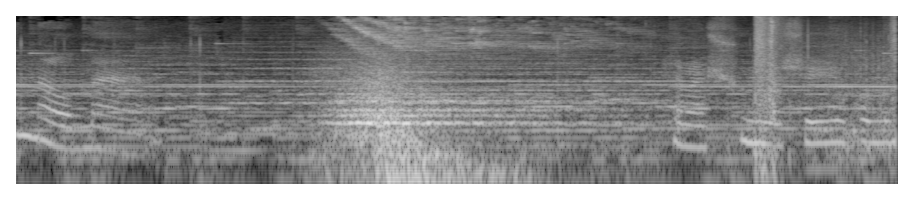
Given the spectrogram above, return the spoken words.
Snowman. Hemen şunla şey yapalım.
